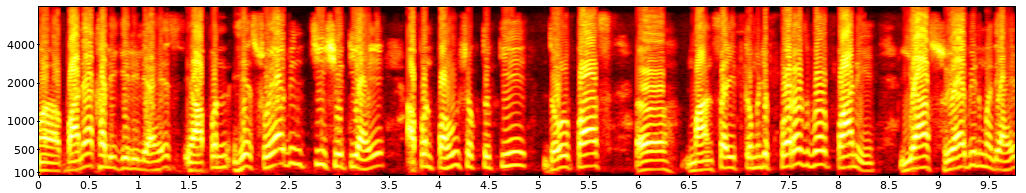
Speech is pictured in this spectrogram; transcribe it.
पाण्याखाली गेलेली आहे. आपण हे सोयाबीनची शेती आहे. आपण पाहू शकतो की जवळपास माणसा इतकं म्हणजे परसभर पाणी या सोयाबीनमध्ये आहे.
